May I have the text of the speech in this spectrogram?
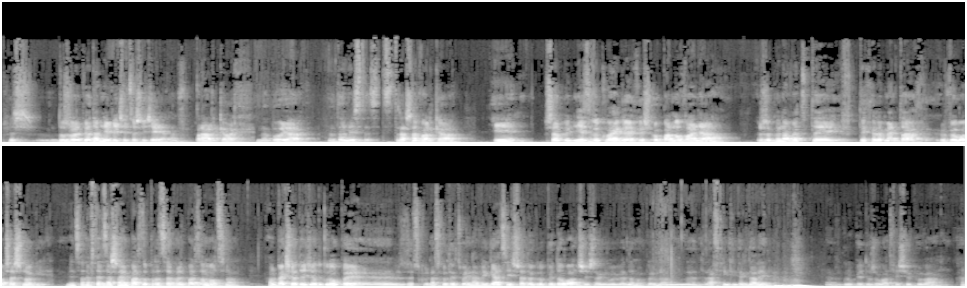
Przecież dużo lepiej ode mnie wiecie, co się dzieje. w pralkach, na bojach. No tam jest straszna walka i trzeba by niezwykłego jakiegoś opanowania, żeby nawet w, w tych elementach wyłączać nogi. Więc one wtedy zaczynają bardzo pracować, bardzo mocno. Albo jak się odejdzie od grupy, e, na skutek swojej nawigacji trzeba do grupy dołączyć, tak wiadomo, drafting i tak dalej grupie dużo łatwiej się pływa. E,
